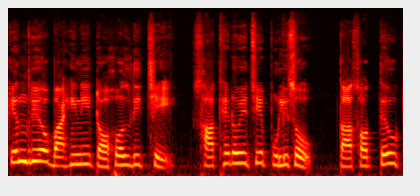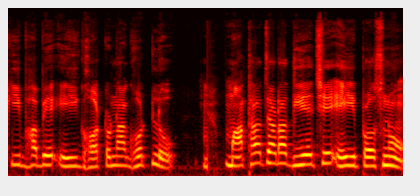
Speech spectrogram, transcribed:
কেন্দ্রীয় বাহিনী টহল দিচ্ছে। সাথে রয়েছে পুলিশও। তা সত্ত্বেও কীভাবে এই ঘটনা ঘটল? মাথাচাড়া দিয়েছে এই প্রশ্ন।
